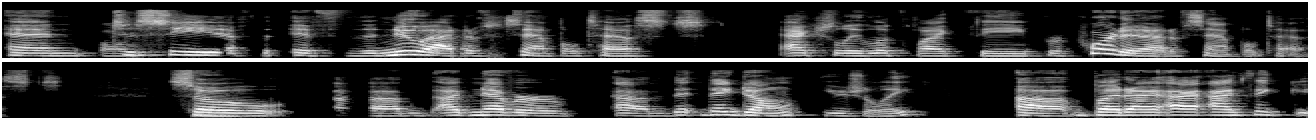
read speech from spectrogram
And oh. to see if, if the new out of sample tests actually look like the reported out of sample tests. So mm. Um, I've never, um, they, they don't usually. Uh, but I, I, I think it,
